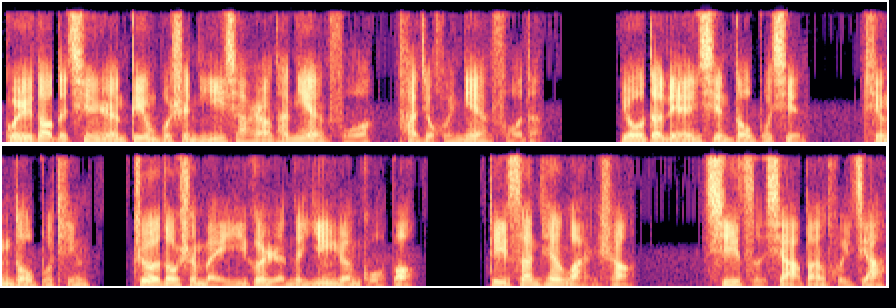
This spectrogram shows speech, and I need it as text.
轨道的亲人并不是你想让他念佛，他就会念佛的，有的连信都不信，听都不听，这都是每一个人的因缘果报。第三天晚上，妻子下班回家，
